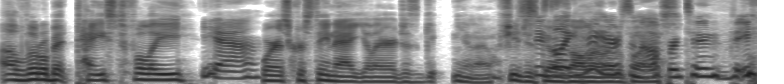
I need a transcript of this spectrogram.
a little bit tastefully, Yeah. whereas Christina Aguilera just you know she just She's goes like, all hey, over here's the an opportunity.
